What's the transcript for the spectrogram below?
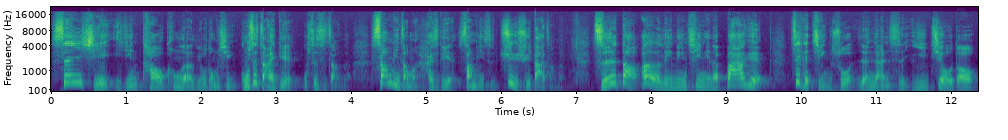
升息已经掏空了流动性。股市涨一跌，股市是涨的；商品涨还是跌，商品是继续大涨的。直到二零零七年的八月，这个紧缩仍然是依旧的哦。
